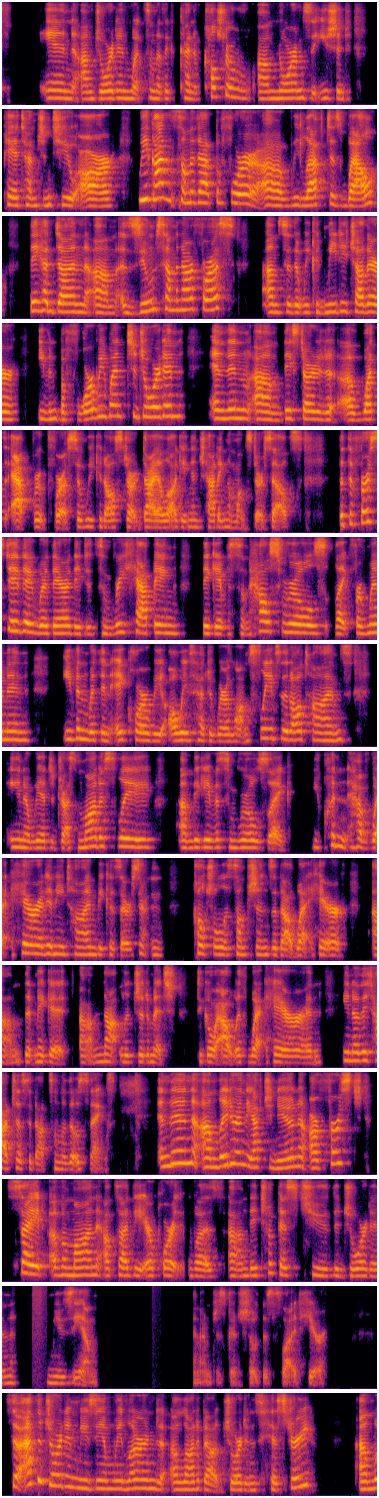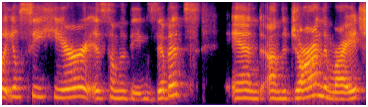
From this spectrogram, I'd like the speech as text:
in um, Jordan, what some of the kind of cultural um, norms that you should pay attention to are. We had gotten some of that before uh, we left as well. They had done um, a Zoom seminar for us um, so that we could meet each other even before we went to Jordan. And then um, they started a WhatsApp group for us so we could all start dialoguing and chatting amongst ourselves. But the first day they were there, they did some recapping. They gave us some house rules, like for women, even within ACOR, we always had to wear long sleeves at all times. You know, we had to dress modestly. Um, they gave us some rules like you couldn't have wet hair at any time because there are certain cultural assumptions about wet hair um, that make it um, not legitimate to go out with wet hair. And, you know, they to us about some of those things. And then um, later in the afternoon, our first sight of Amman outside the airport was um, they took us to the Jordan Museum. And I'm just going to show this slide here. So at the Jordan Museum, we learned a lot about Jordan's history. Um, what you'll see here is some of the exhibits. And on the jar on the right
